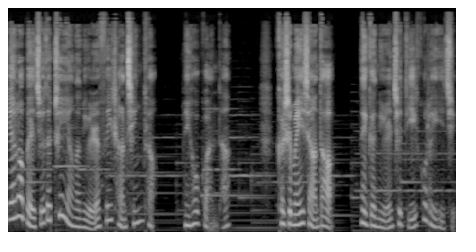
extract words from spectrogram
阎洛北觉得这样的女人非常轻佻，没有管她。可是没想到，那个女人却嘀咕了一句：“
